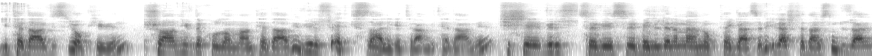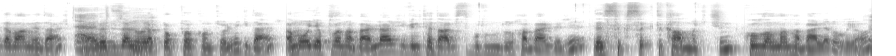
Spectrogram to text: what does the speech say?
bir tedavisi yok HIV'in. Şu an HIV'de kullanılan tedavi virüsü etkisiz hale getiren bir tedavi. Kişi virüs seviyesi belirlenemeyen noktaya gelse de ilaç tedavisine düzenli devam eder. E, Evet. ve düzenli olarak doktor kontrolüne gider. Ama o yapılan haberler HIV'in tedavisi bulunduğu haberleri de sık sık tıkanmak için kullanılan haberler oluyor.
